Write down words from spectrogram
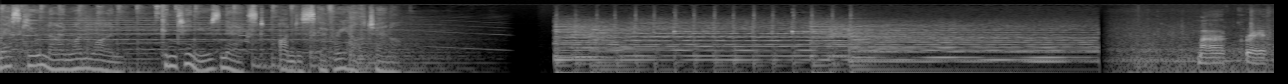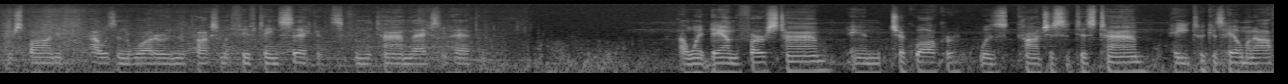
Rescue 911 continues next on Discovery Health Channel. My craft responded. I was in the water in approximately 15 seconds from the time the accident happened. I went down the first time, and Chuck Walker was conscious at this time. He took his helmet off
